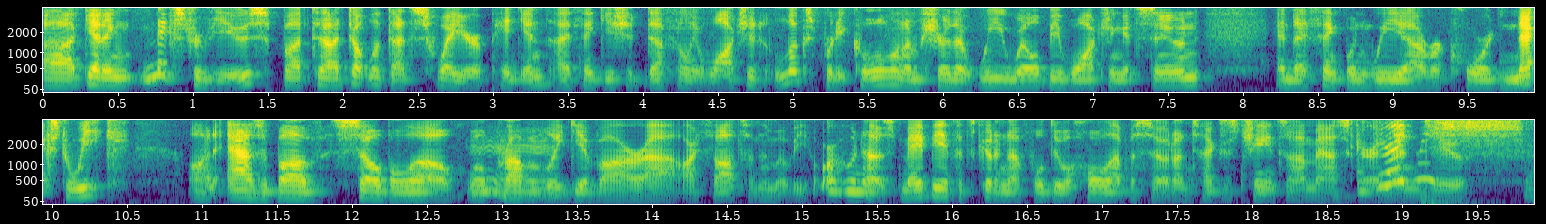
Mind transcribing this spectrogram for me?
Uh, getting mixed reviews, but uh, don't let that sway your opinion. I think you should definitely watch it. It looks pretty cool, and I'm sure that we will be watching it soon. And I think when we uh, record next week on As Above, So Below, we'll probably give our uh, our thoughts on the movie. Or who knows? Maybe if it's good enough, we'll do a whole episode on Texas Chainsaw Massacre. I feel and like then we do. should.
